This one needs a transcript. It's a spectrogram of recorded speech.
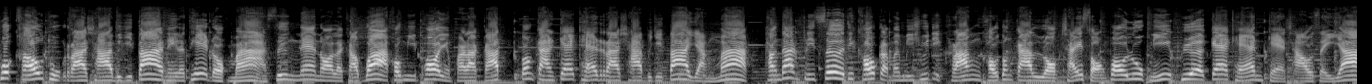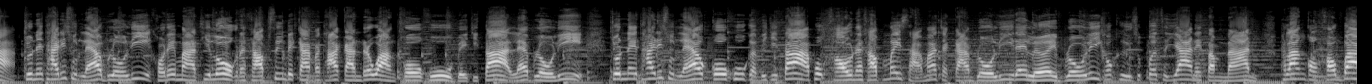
พวกเขาถูกราชาบิจิต้าในประเทศออกมา ซึ่งแน่นอนแหละครับว่าเขามีพ่ออย่างพารากัสต้องการแก้แค้นราชาบิจิต้าอย่างมาก ทางด้านฟรีเซอร์ที่เขากลับมามีชีวิตอีกครั้ง เขาต้องการหลอกใช้ 2 พ่อลูกนี้เพื่อแก้แค้นแก่ชาวไซย่าจนในท้ายที่สุดแล้วโบรลี่เขาได้มาที่โลกนะครับซึ่งเป็นการปะทะกันระหว่างโกคูเบจิต้าและโบรลี่จนในท้ายที่สุดแล้วโกคูกับเบจิต้าพวกเขานะครับไม่สามารถจัดการโบรลี่ได้เลยโบรลี่เขาคือซูเปอร์ไซย่าในตำนาน พลังของเขาบ้า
